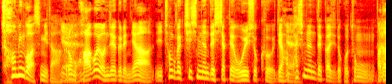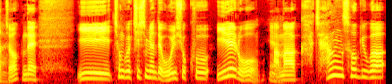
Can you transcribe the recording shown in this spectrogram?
처음인 것 같습니다. 예. 그럼 과거에 언제 그랬냐? 이 1970년대 시작된 오일 쇼크 이제 한 예. 80년대까지도 고통 받았죠. 예. 근데 이 1970년대 오일 쇼크 이래로 예. 아마 가장 석유가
